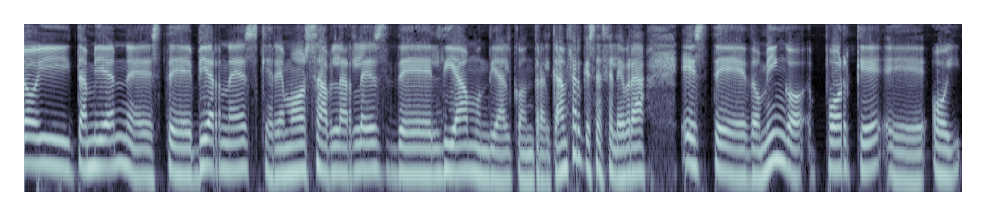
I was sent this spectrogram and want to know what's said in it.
hoy también, este viernes, queremos hablarles del Día Mundial contra el Cáncer que se celebra este domingo, porque eh, hoy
